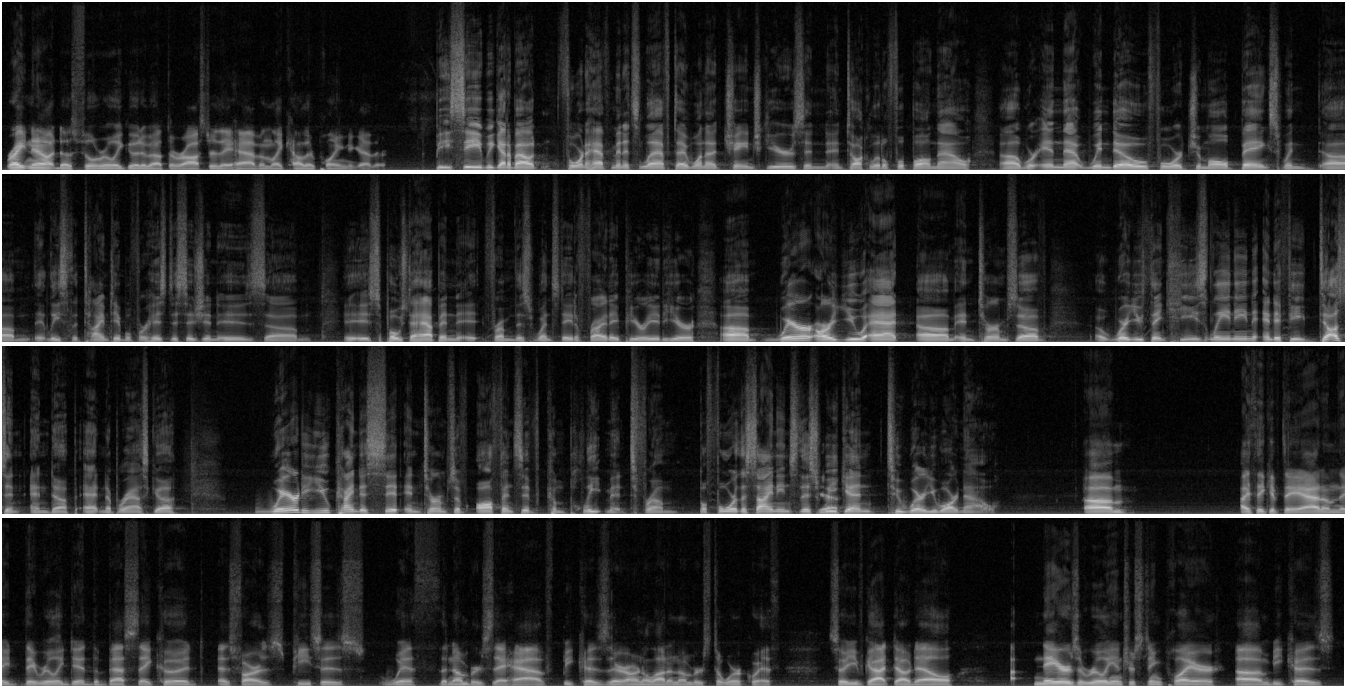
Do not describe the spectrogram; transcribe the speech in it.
right now it does feel really good about the roster they have and like how they're playing together. BC, we got about four and a half minutes left. I want to change gears and, and talk a little football now. Uh, we're in that window for Jamal Banks when um, at least the timetable for his decision is um, is supposed to happen from this Wednesday to Friday period here. Uh, where are you at um, in terms of uh, where you think he's leaning, and if he doesn't end up at Nebraska? Where do you kind of sit in terms of offensive completement from before the signings this yeah. weekend to where you are now? Um, I think if they add them, they they really did the best they could as far as pieces with the numbers they have because there aren't a lot of numbers to work with. So you've got Dowdell. Neyor's a really interesting player um, because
